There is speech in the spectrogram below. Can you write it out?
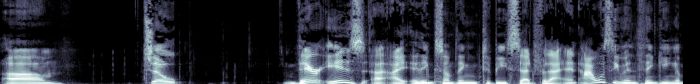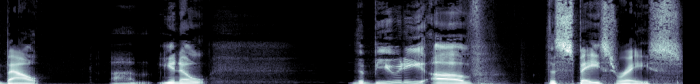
Um, so there is, uh, I think, something to be said for that. And I was even thinking about, um, you know, the beauty of the space race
